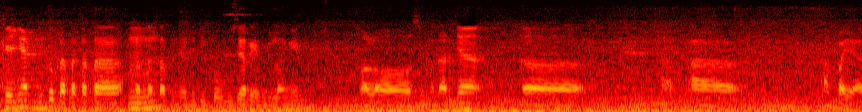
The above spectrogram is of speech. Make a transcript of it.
keinget gitu kata-kata Hmm. kata-katanya Deddy Kobuzer yang bilangin kalau sebenarnya eh, ap- a- apa ya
